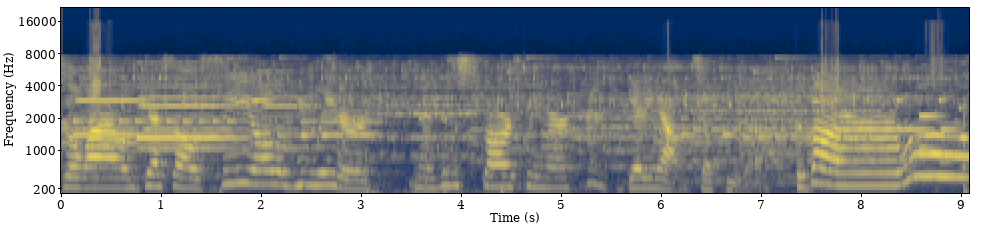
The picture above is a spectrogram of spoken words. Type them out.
So I guess I'll see all of you later. And this is Star Screamer getting out, Sophia. Goodbye. Woo!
